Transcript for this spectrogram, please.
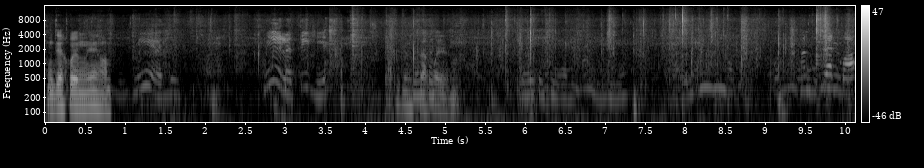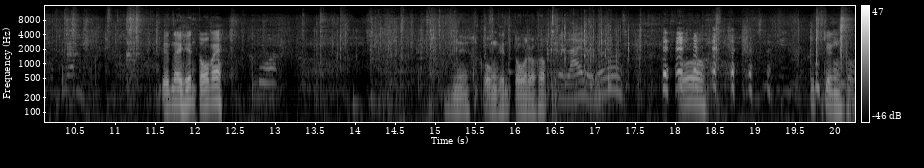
มัน จะคุยอย่งนี้ครับมีละติมีละติหิดยังซักไว้มันเพื่อนบ่เป็นไงเห็นโตไหมบัวนี่กงเห็นโตแล้วครับได้หลายเลยเด้อโอ้ยเก่งตัว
